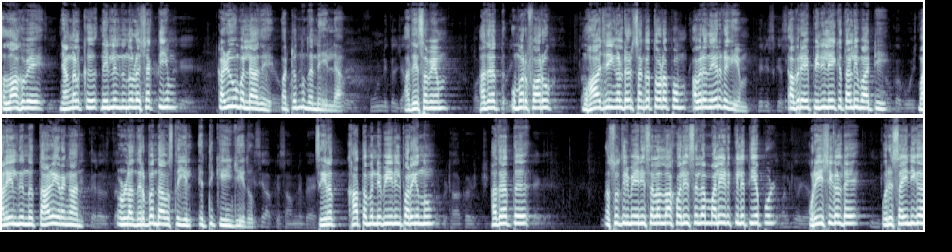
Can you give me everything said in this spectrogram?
അള്ളാഹുവെ ഞങ്ങൾക്ക് നിന്നിൽ നിന്നുള്ള ശക്തിയും കഴിവുമല്ലാതെ മറ്റൊന്നും തന്നെയില്ല. അതേസമയം ഹജരത് ഉമർ ഫാറൂഖ് മുഹാജിരിങ്ങളുടെ ഒരു സംഘത്തോടൊപ്പം അവരെ നേരിടുകയും അവരെ പിന്നിലേക്ക് തള്ളി മാറ്റി മലയിൽ നിന്ന് താഴെ ഇറങ്ങാൻ ഉള്ള നിർബന്ധാവസ്ഥയിൽ എത്തിക്കുകയും ചെയ്തു. സീറത്ത് ഖാത്തമൻ നബീനിൽ പറയുന്നു ഹജരത്ത് റസൂദ്രിമേനി സലല്ലാഹു അലൈഹി സ്വലം മലയിടുക്കിലെത്തിയപ്പോൾ കുറേശികളുടെ ഒരു സൈനിക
